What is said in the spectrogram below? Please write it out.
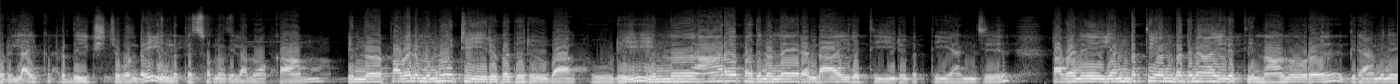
ഒരു ലൈക്ക് പ്രതീക്ഷിച്ചുകൊണ്ട് ഇന്നത്തെ സ്വർണവില നോക്കാം. ഇന്ന് പവന് മുന്നൂറ്റി ഇരുപത് രൂപ. കൂടി. ഇന്ന് ആറ് പതിനൊന്ന് രണ്ടായിരത്തി ഇരുപത്തി അഞ്ച് പവന് എൺപത്തി ഒൻപതിനായിരത്തി നാനൂറ് ഗ്രാമിന്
